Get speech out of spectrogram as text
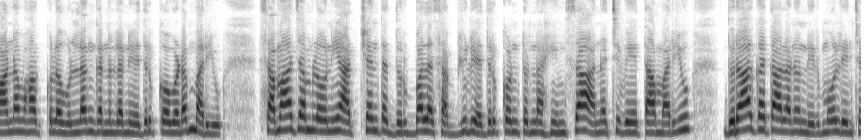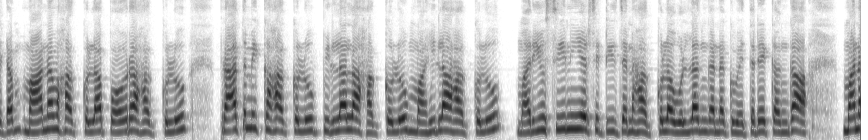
మానవ హక్కుల ఉల్లంఘనలను ఎదుర్కోవడం మరియు సమాజంలోని అత్యంత దుర్బల సభ్యులు ఎదుర్కొంటున్న హింస అణచివేత మరియు దురాగతాలను నిర్మూలించడం మానవ హక్కుల పౌర హక్కులు ప్రాథమిక హక్కులు పిల్లల హక్కులు మహిళా హక్కులు మరియు సీనియర్ సిటిజన్ హక్కుల ఉల్లంఘనకు వ్యతిరేకంగా మన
